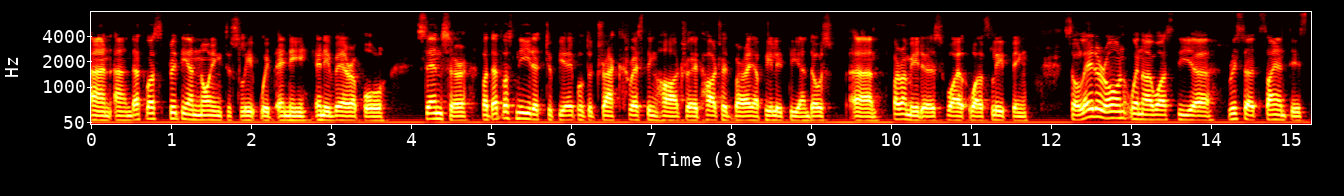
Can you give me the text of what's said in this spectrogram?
and, and that was pretty annoying to sleep with any any wearable sensor, but that was needed to be able to track resting heart rate, heart rate variability, and those uh, parameters while, while sleeping. So later on, when I was the uh, research scientist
